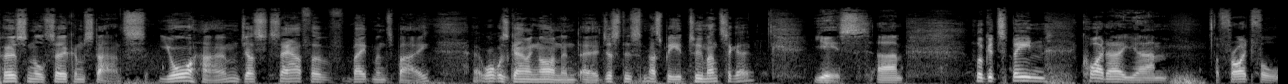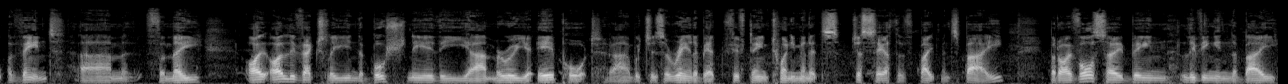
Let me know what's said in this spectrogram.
personal circumstance. Your home, just south of Batemans Bay, uh, what was going on? And uh, just this must be two months ago? Yes. Um, look, it's been quite a, um, a frightful event um, for me. I, I, live actually in the bush near the uh, Moruya Airport, uh, which is around about 15, 20 minutes just south of Batemans Bay. But I've also been living in the bay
